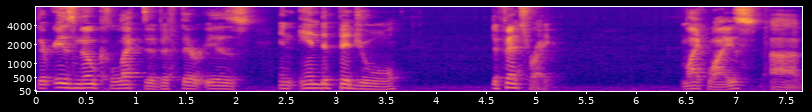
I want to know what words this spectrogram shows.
There is no collective if there is an individual defense right. Likewise, uh,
